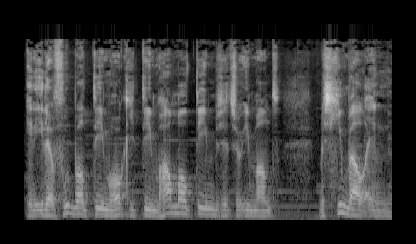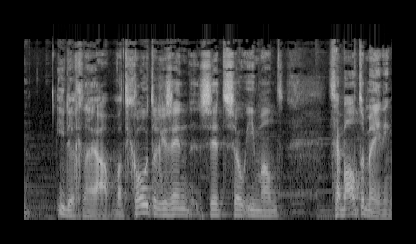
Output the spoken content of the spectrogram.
In ieder voetbalteam, hockeyteam, handbalteam zit zo iemand. Misschien wel in ieder nou ja, wat groter gezin zit zo iemand. Ze hebben altijd mening.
